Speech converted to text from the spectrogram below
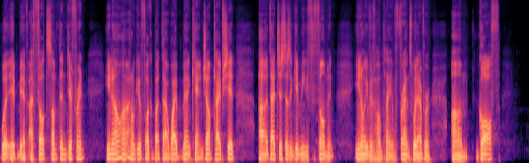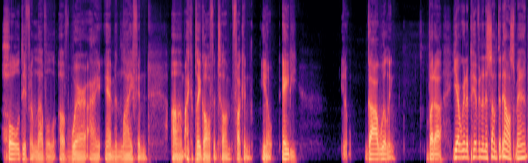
What if I felt something different, you know, I don't give a fuck about that white man can't jump type shit. Uh, that just doesn't give me any fulfillment. You know, even if I'm playing with friends, whatever. Um, golf, whole different level of where I am in life, and um, I could play golf until I'm fucking, you know, 80. You know, God willing. But uh, yeah, we're gonna pivot into something else, man.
